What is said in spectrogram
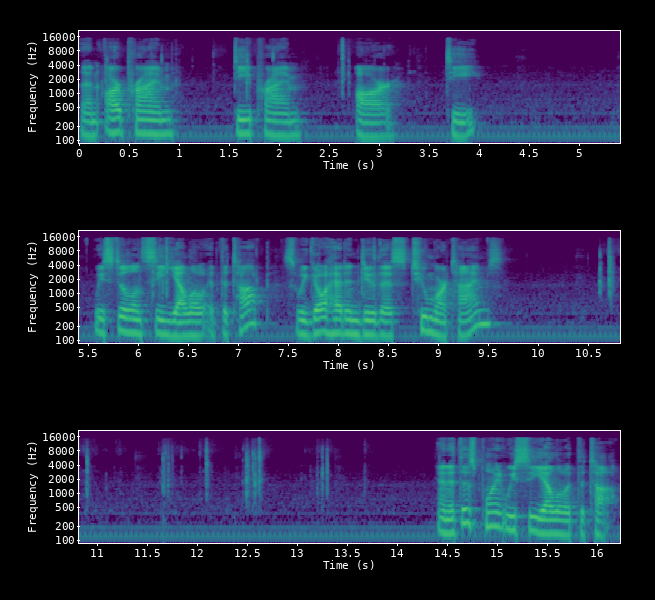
then R prime, D prime, R, D. We still don't see yellow at the top, so we go ahead and do this two more times. And at this point, we see yellow at the top.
